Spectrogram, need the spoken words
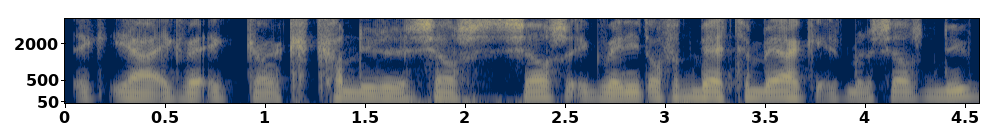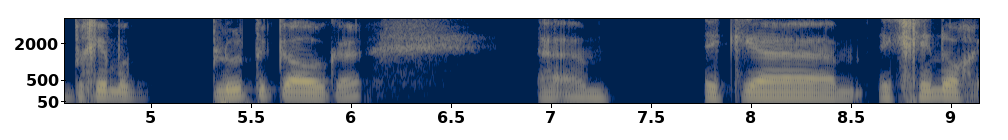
Ik, ja, ik, ik, kan, ik kan nu dus zelfs, zelfs... Ik weet niet of het met te merken is. Maar zelfs nu begint mijn bloed te koken. Um, ik, uh, ik ging nog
